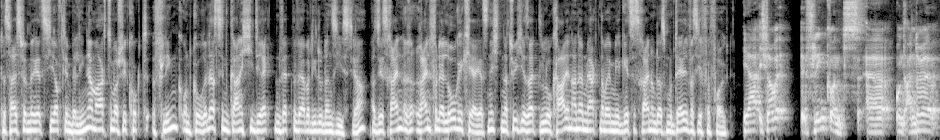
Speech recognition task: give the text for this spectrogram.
Das heißt, wenn man jetzt hier auf den Berliner Markt zum Beispiel guckt, Flink und Gorillas sind gar nicht die direkten Wettbewerber, die du dann siehst, ja? Also jetzt rein, rein von der Logik her, jetzt nicht, natürlich, ihr seid lokal in anderen Märkten, aber mir geht es rein um das Modell, was ihr verfolgt. Ja, ich glaube, Flink und, äh, und andere,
